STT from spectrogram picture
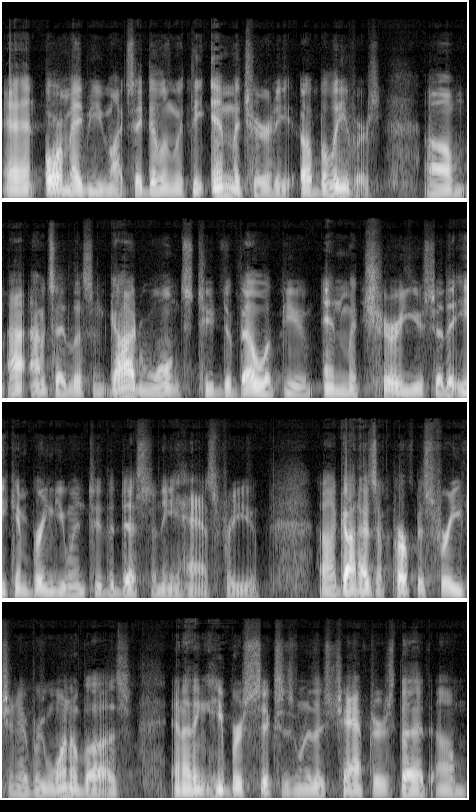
And, or maybe you might say dealing with the immaturity of believers. Um, I, I, would say, listen, God wants to develop you and mature you so that He can bring you into the destiny He has for you. Uh, God has a purpose for each and every one of us. And I think Hebrews 6 is one of those chapters that um,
